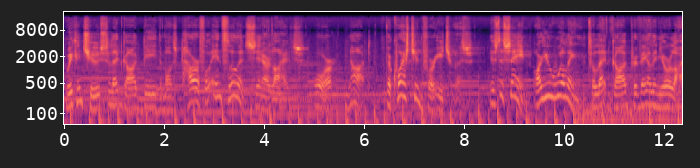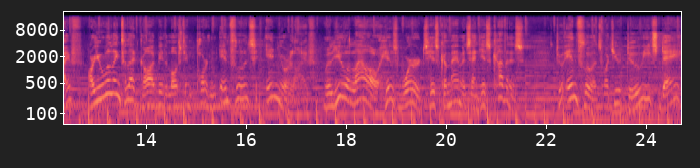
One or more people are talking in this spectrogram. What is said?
We can choose to let God be the most powerful influence in our lives or not. The question for each of us is the same. Are you willing to let God prevail in your life? Are you willing to let God be the most important influence in your life? Will you allow His words, His commandments, and His covenants to influence what you do each day?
